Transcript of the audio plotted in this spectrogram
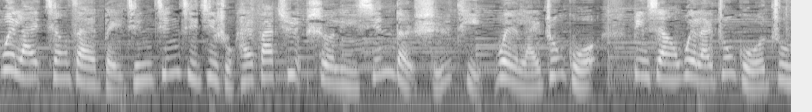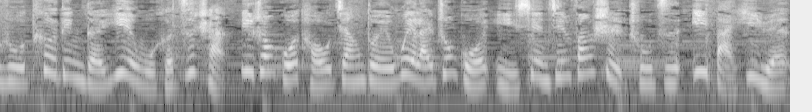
未来将在北京经济技术开发区设立新的实体未来中国，并向未来中国注入特定的业务和资产。亦庄国投将对未来中国以现金方式出资一百亿元，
